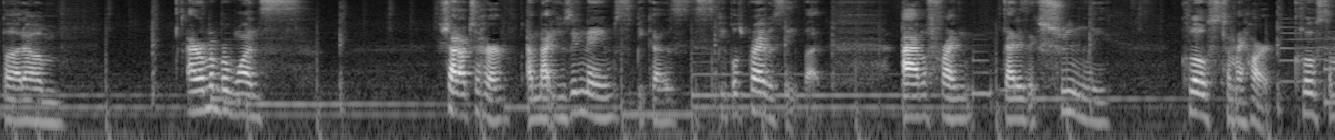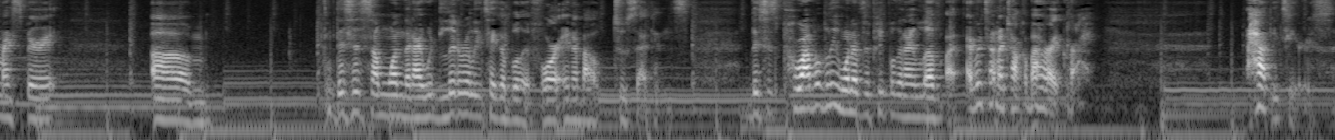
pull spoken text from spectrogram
But, um, I remember once Shout out to her. I'm not using names because this is people's privacy, but I have a friend that is extremely close to my heart, close to my spirit. Um, this is someone that I would literally take a bullet for in about two seconds. This is probably one of the people that I love. Every time I talk about her, I cry. Happy tears.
